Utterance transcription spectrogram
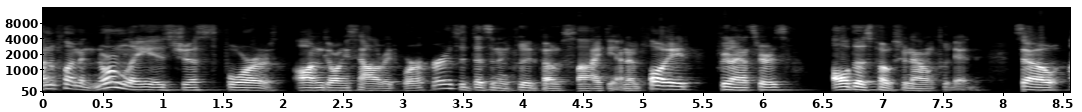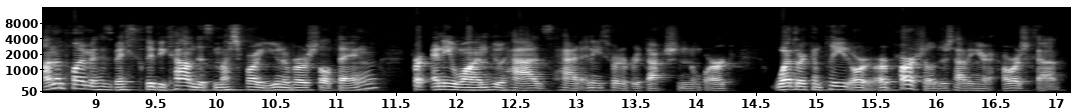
unemployment normally is just for ongoing salaried workers. It doesn't include folks like the unemployed, freelancers. All those folks are now included. So unemployment has basically become this much more universal thing for anyone who has had any sort of reduction in work, whether complete or, or partial, just having your hours cut.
